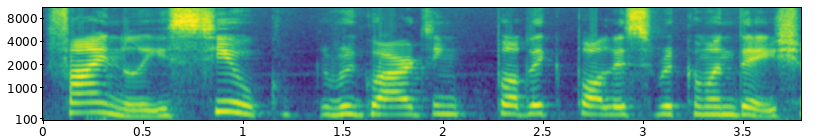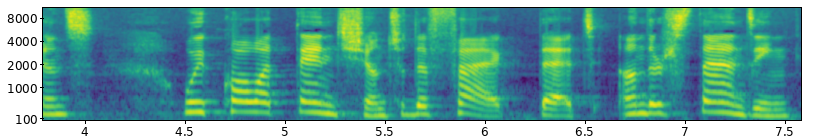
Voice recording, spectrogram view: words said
Finally, still regarding public policy recommendations, we call attention to the fact that understanding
